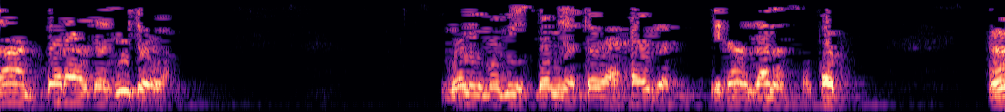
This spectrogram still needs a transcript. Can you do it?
dan poraza židova volimo mi spominjati ovaj hajber i dan danas, ali tako? A,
